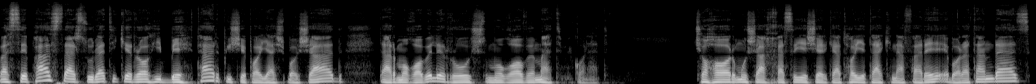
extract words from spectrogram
و سپس در صورتی که راهی بهتر پیش پایش باشد در مقابل رشد مقاومت می کند. چهار مشخصه شرکت های تک نفره عبارتند از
